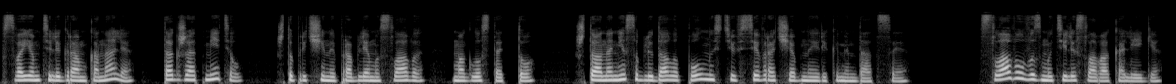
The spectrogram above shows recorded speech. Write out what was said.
в своем телеграм-канале также отметил, что причиной проблемы Славы могло стать то, что она не соблюдала полностью все врачебные рекомендации. Славу возмутили слова коллеги.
